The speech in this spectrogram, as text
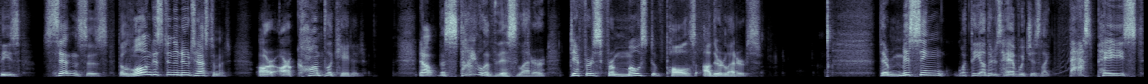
these sentences, the longest in the New Testament, are, are complicated. Now, the style of this letter differs from most of Paul's other letters. They're missing what the others have, which is like fast paced.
